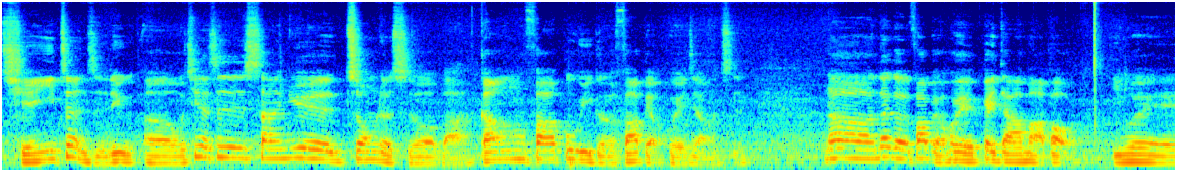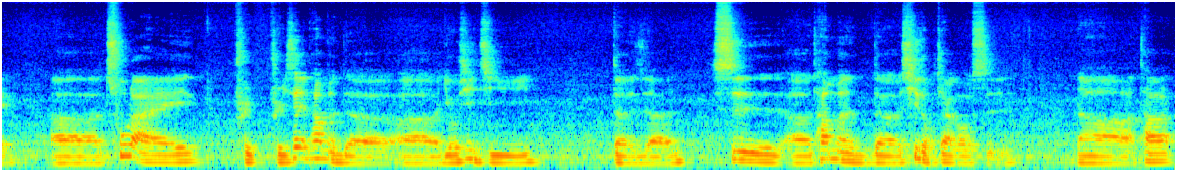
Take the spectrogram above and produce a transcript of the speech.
前一阵子六呃我记得是三月中的时候吧，刚发布一个发表会这样子，那那个发表会被大家骂爆，因为呃，出来 pre present 他们的呃游戏机的人是呃他们的系统架构师。那他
